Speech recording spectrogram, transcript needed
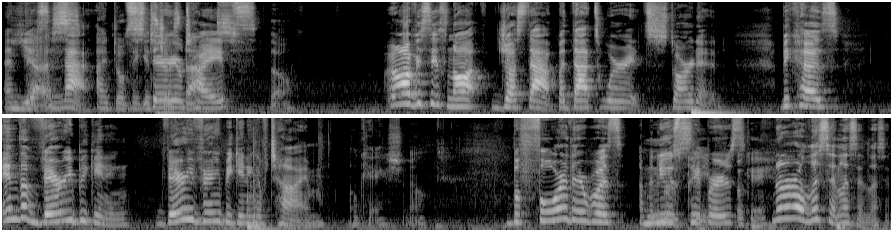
and this and that. I don't think stereotypes. it's just that, though obviously it's not just that, but that's where it started. Because in the very beginning, very, very beginning of time, okay Chanel before there was I'm gonna go to sleep. newspapers. Okay. No, no, no. Listen, listen, listen.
